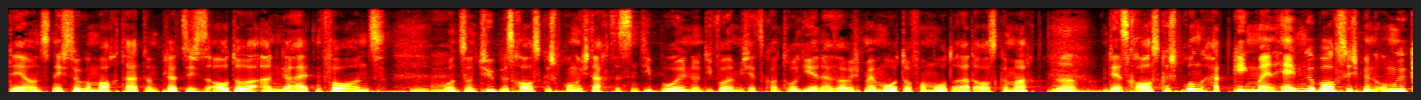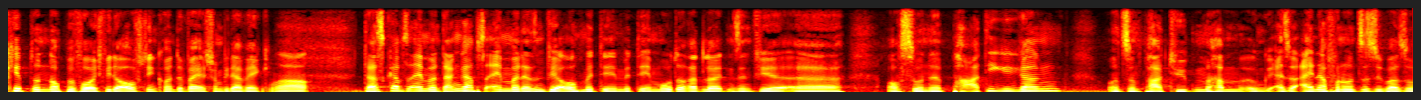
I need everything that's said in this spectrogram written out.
der uns nicht so gemocht hat und plötzlich das Auto angehalten vor uns und so ein Typ ist rausgesprungen. Ich dachte, das sind die Bullen und die wollen mich jetzt kontrollieren. Also habe ich mein Motor vom Motorrad ausgemacht Ja. und der ist rausgesprungen, hat gegen meinen Helm geboxt. Ich bin umgekippt und noch bevor ich wieder aufstehen konnte, war er schon wieder weg. Wow. Das gab es einmal. Dann gab es einmal, da sind wir auch mit den, mit den Motorradleuten sind wir äh, auf so eine Party gegangen und so ein paar Typen haben irgendwie, also einer von uns ist über so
